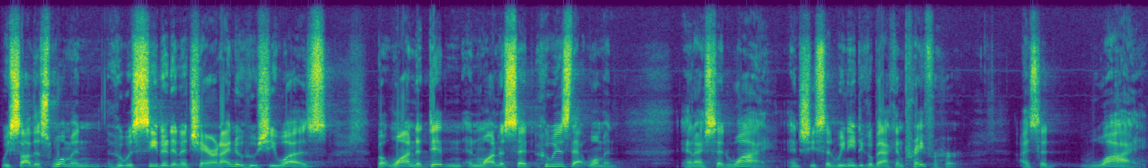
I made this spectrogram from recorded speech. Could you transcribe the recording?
we saw this woman who was seated in a chair, and I knew who she was, but Wanda didn't. And Wanda said, Who is that woman? And I said, Why? And she said, We need to go back and pray for her. I said, Why?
